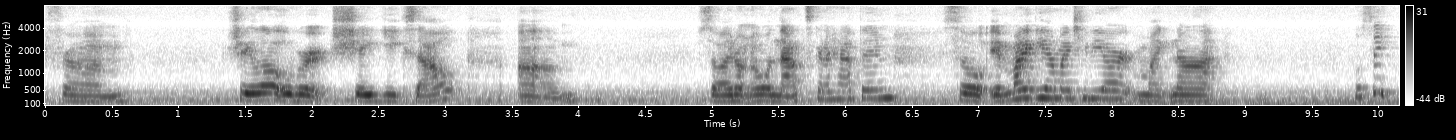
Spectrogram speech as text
from Shayla over at Shay Geeks Out. Um, so I don't know when that's going to happen. So it might be on my TBR, might not. We'll see.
